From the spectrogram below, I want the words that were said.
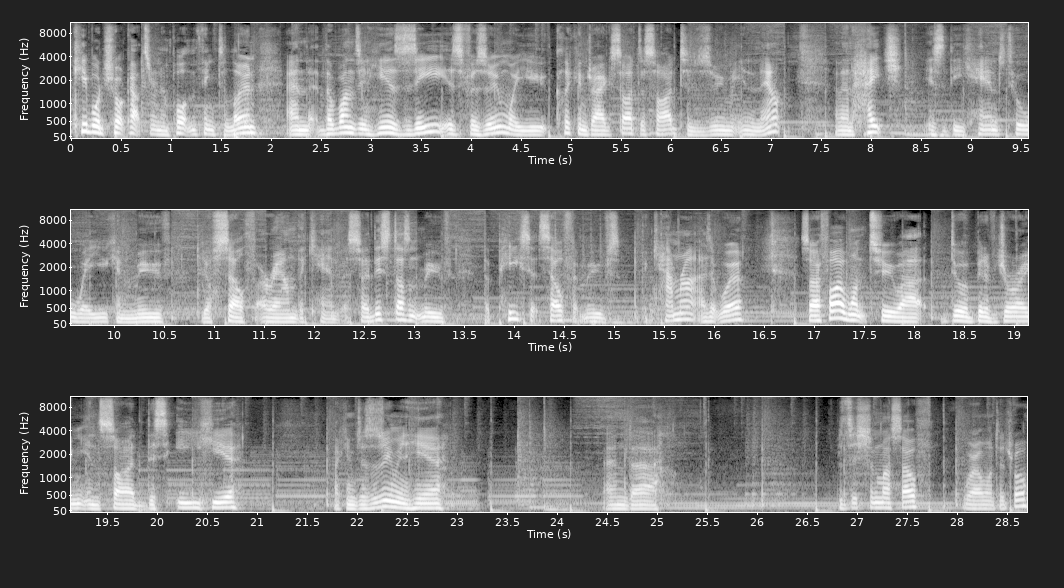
keyboard shortcuts are an important thing to learn, and the ones in here, Z is for zoom, where you click and drag side to side to zoom in and out, and then H is the hand tool where you can move yourself around the canvas. So this doesn't move the piece itself, it moves the camera, as it were. So if I want to uh, do a bit of drawing inside this E here, I can just zoom in here and uh, position myself where I want to draw.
